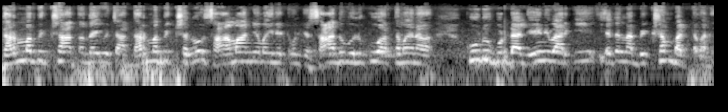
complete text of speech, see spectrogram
ధర్మభిక్ష తదైవచ ధర్మభిక్షను సామాన్యమైనటువంటి సాధువులకు అర్థమైన కూడుగుడ్డ లేని వారికి ఏదైనా భిక్షం పట్టమని.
